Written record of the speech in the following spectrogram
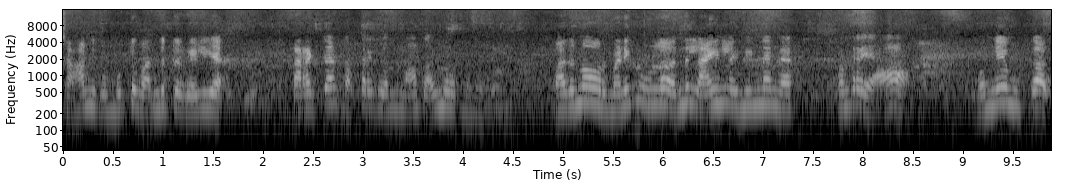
சாமி கும்பிட்டு வந்துட்டு வெளியே. கரெக்டாக கத்தரைக்கு வந்துமா பதினோரு மணி. பதினோரு மணிக்கு உள்ளே வந்து லைனில் நின்னங்க. பண்ணுறையா ஒன்னே முக்கால்.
